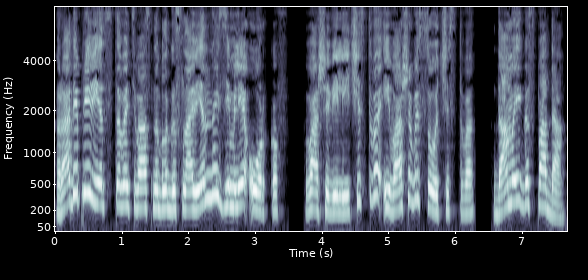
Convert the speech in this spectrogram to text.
«Рады приветствовать вас на благословенной земле орков, Ваше Величество и Ваше Высочество, дамы и господа!»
